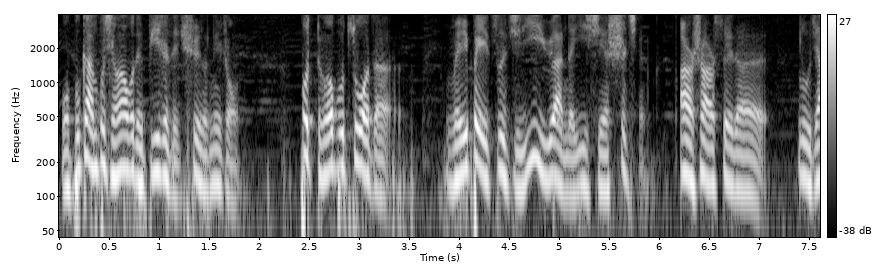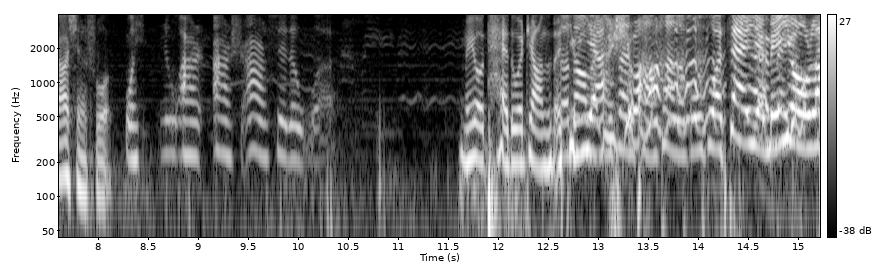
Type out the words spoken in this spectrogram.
我不干不行啊，我得逼着得去的那种，不得不做的违背自己意愿的一些事情。二十二岁的陆佳先说，我二二十二岁的我没有太多这样子的经验是吧？蒜的工作，再也没有了。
